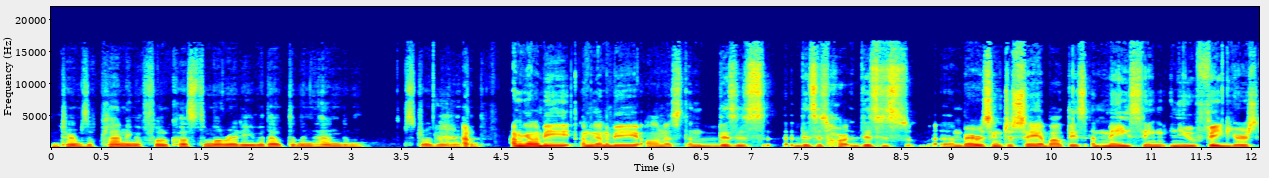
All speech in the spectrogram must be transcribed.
in terms of planning a full custom already without them in hand, I'm struggling, I think. I'm gonna be I'm gonna be honest, and this is this is hard. This is embarrassing to say about these amazing new figures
